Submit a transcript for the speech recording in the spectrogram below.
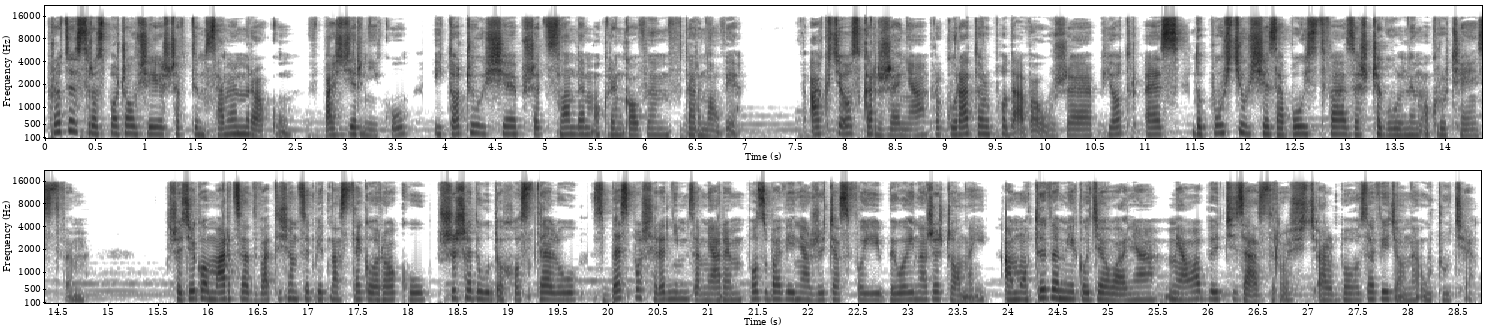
Proces rozpoczął się jeszcze w tym samym roku, w październiku, i toczył się przed sądem okręgowym w Tarnowie. W akcie oskarżenia prokurator podawał, że Piotr S. dopuścił się zabójstwa ze szczególnym okrucieństwem. 3 marca 2015 roku przyszedł do hostelu z bezpośrednim zamiarem pozbawienia życia swojej byłej narzeczonej, a motywem jego działania miała być zazdrość albo zawiedzione uczucie.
